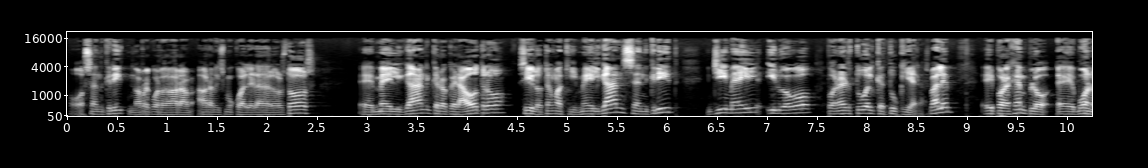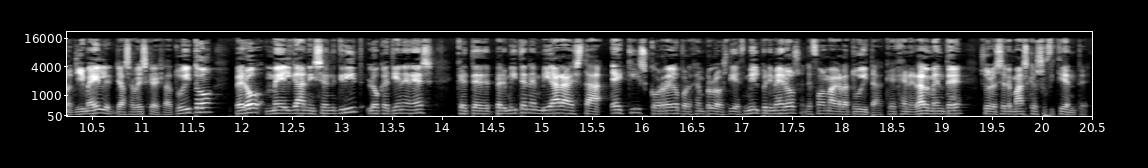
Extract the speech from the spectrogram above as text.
o SendGrid, no recuerdo ahora, ahora mismo cuál era de los dos, eh, Mailgun, creo que era otro. Sí, lo tengo aquí. Mailgun, SendGrid, Gmail y luego poner tú el que tú quieras, ¿vale? Y por ejemplo, eh, bueno, Gmail ya sabéis que es gratuito, pero Mailgun y SendGrid lo que tienen es que te permiten enviar a esta X correo, por ejemplo, los 10.000 primeros de forma gratuita, que generalmente suele ser más que suficiente,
